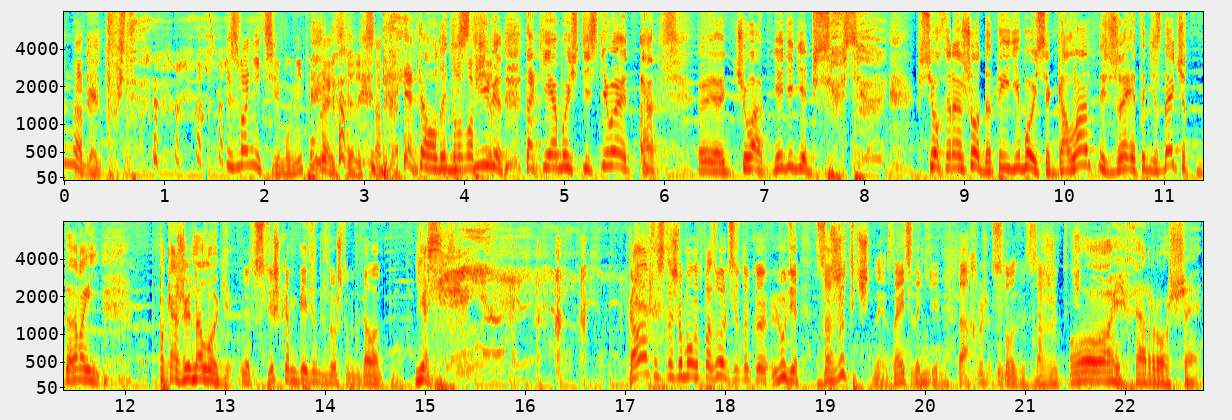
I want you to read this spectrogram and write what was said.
надо. Не звоните ему, не пугайте Александра. это он А и не снимет. Такие обычно снимают. Э, Чувак, не-не-не, все хорошо, да ты и не бойся. Галантность же это не значит, давай покажи налоги. Нет, слишком беден для того, чтобы галантным. Если- Галантность даже могут позволить себе только люди зажиточные, знаете, такие. А, хорошо, слово зажиточные. Ой, хорошая.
